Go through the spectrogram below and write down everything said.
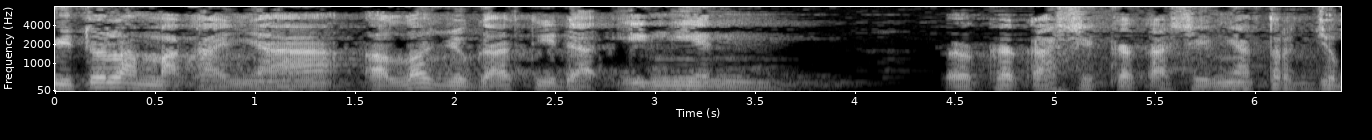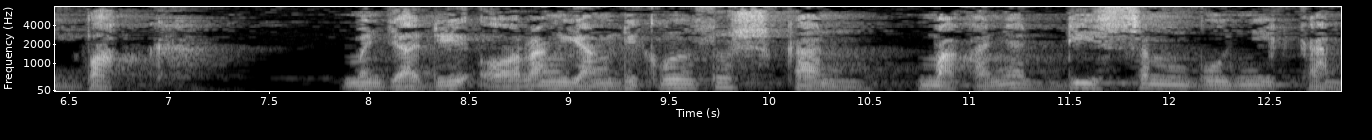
itulah makanya Allah juga tidak ingin kekasih-kekasihnya terjebak menjadi orang yang dikultuskan. Makanya disembunyikan.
